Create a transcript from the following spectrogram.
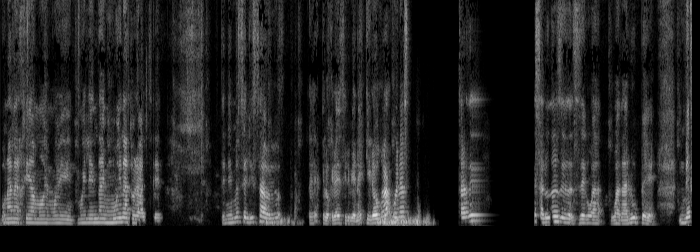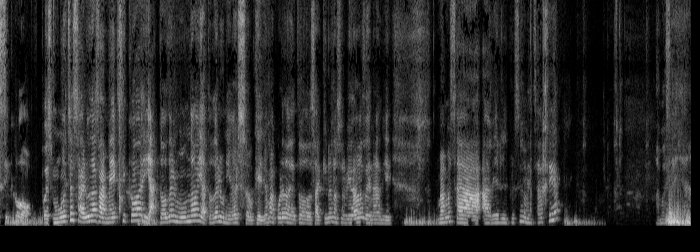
una energía muy, muy, muy linda y muy natural. Tenemos Elisa, eh, que lo quiero decir bien, ¿eh? Quiroga, buenas tardes. Saludos desde Guadalupe, México. Pues muchos saludos a México y a todo el mundo y a todo el universo, que yo me acuerdo de todos. Aquí no nos olvidamos de nadie. Vamos a, a ver el próximo mensaje. Vamos allá.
